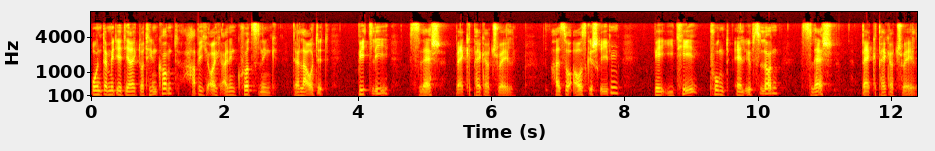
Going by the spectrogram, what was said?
und damit ihr direkt dorthin kommt, habe ich euch einen Kurzlink, der lautet bit.ly slash backpackertrail. Also ausgeschrieben bit.ly slash backpackertrail.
